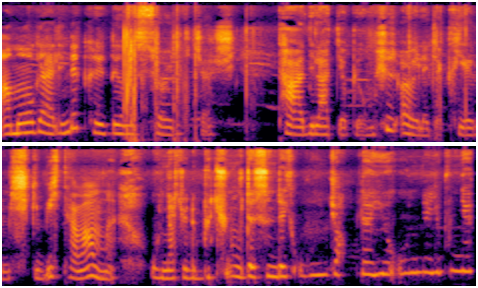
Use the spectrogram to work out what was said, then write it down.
Ama o geldiğinde kırdığımızı söyleyeceğiz. Tadilat yapıyormuşuz öylece kıyırmış gibi tamam mı? Ondan sonra bütün odasındaki oyuncakları, onları bunları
